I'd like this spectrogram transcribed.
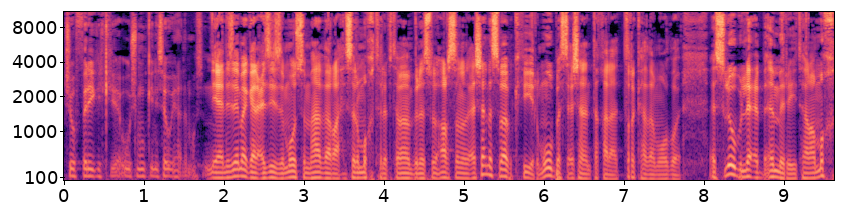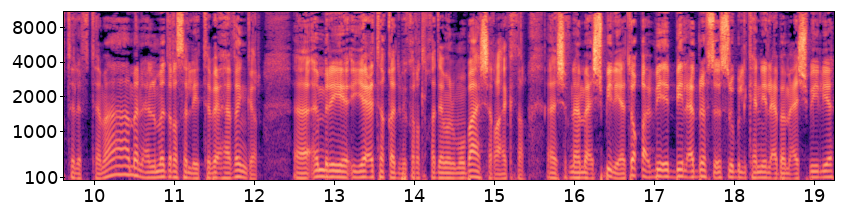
تشوف فريقك وش ممكن يسوي هذا الموسم. يعني زي ما قال عزيز الموسم هذا راح يصير مختلف تماما بالنسبة لأرسنال عشان أسباب كثير مو بس عشان انتقالات. ترك هذا الموضوع. أسلوب لعب أمري ترى مختلف تماما عن المدرسة اللي يتبعها فينجر. آه، أمري يعتقد بكرة القدم المباشرة أكثر. آه، شفناه مع إشبيليا. أتوقع بي- بيلعب نفس الأسلوب اللي كان يلعبه مع إشبيليا.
